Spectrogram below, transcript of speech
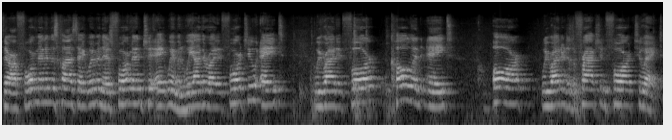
there are four men in this class, eight women. There's four men to eight women. We either write it four to eight, we write it four colon eight, or we write it as a fraction four to eight.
